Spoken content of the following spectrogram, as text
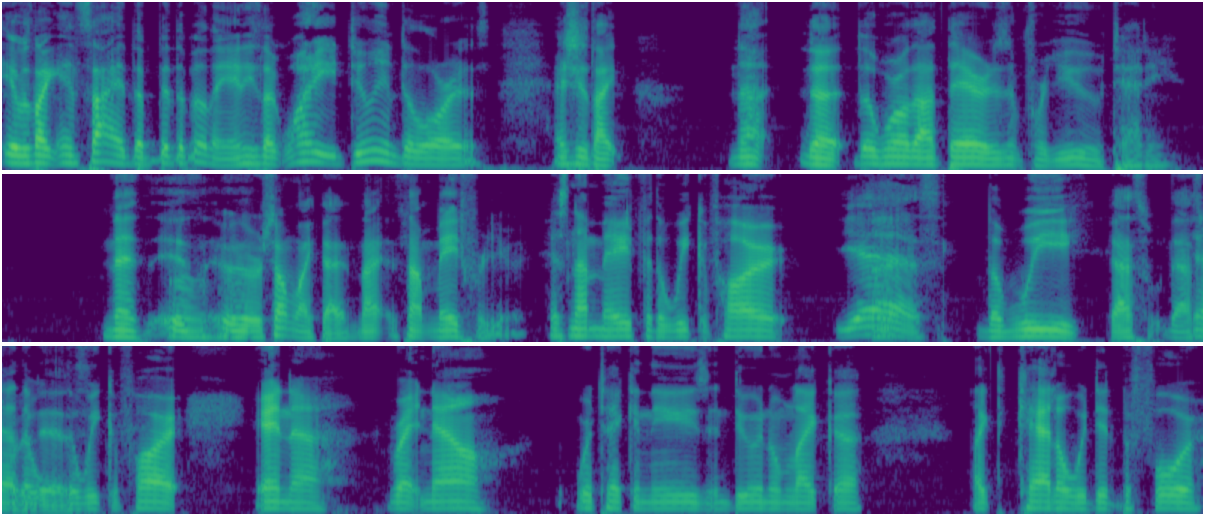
it was like inside the the building, and he's like, "What are you doing, Dolores?" And she's like, "Not the the world out there isn't for you, Teddy." And that is, Mhm. or something like that. Not, it's not made for you. It's not made for the weak of heart. Yes, the weak. That's that's yeah, what the it is. the weak of heart. And uh right now we're taking these and doing them like uh like the cattle we did before,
